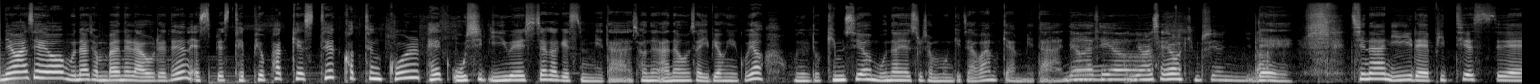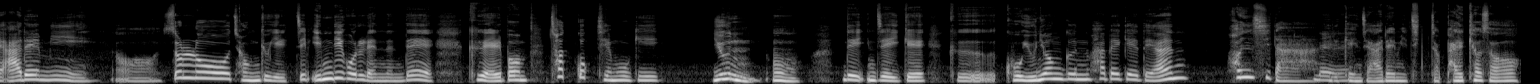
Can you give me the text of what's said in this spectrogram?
안녕하세요. 문화 전반을 아우르는 SBS 대표 팟캐스트 커튼콜 152회 시작하겠습니다. 저는 아나운서 이병이고요. 오늘도 김수현 문화예술 전문 기자와 함께합니다. 안녕하세요. 네, 안녕하세요. 김수현입니다. 네. 지난 2일에 BTS의 RM이 어, 솔로 정규 1집 인디고를 냈는데 그 앨범 첫 곡 제목이 윤. 어. 근데 이제 이게 그 고 윤영근 화백에 대한 헌시다. 네. 이렇게 이제 RM이 직접 밝혀서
